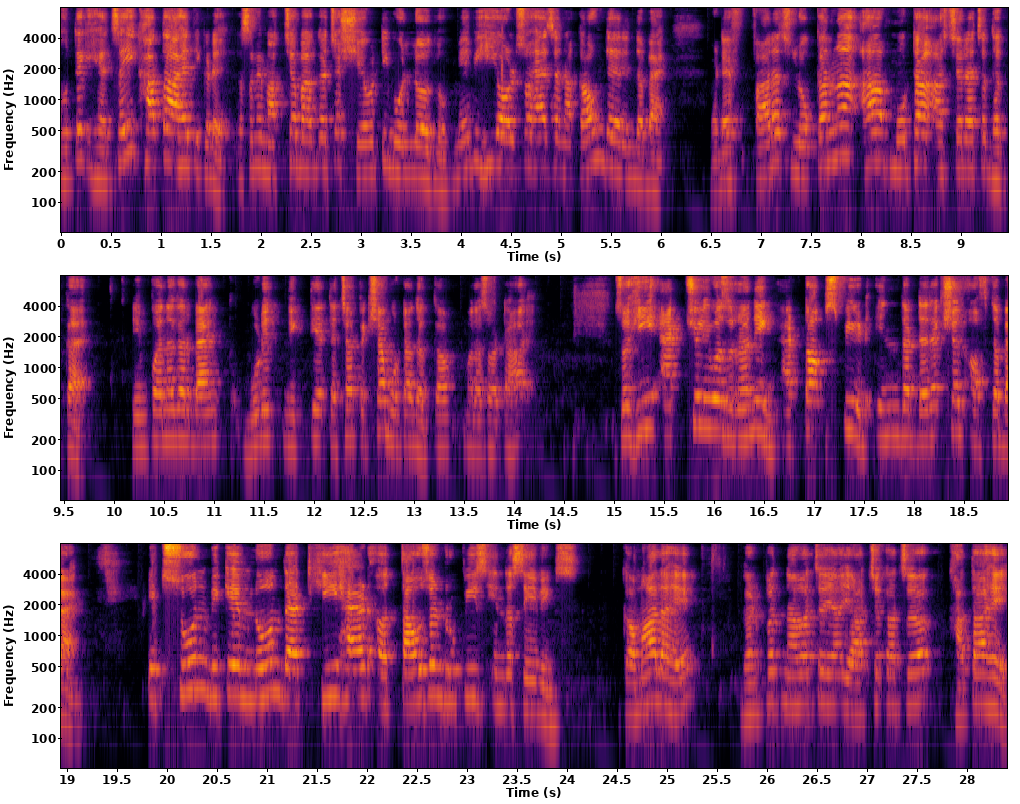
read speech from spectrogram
बहुतेक ह्याचंही खातं आहे तिकडे. जसं मी मागच्या भागाच्या शेवटी बोललो होतो. Maybe he also has an account there in the bank but फारच लोकांना हा मोठा आश्चर्याचा धक्का आहे. पिंपनगर बँक बुडीत निघते त्याच्यापेक्षा मोठा धक्का मला असं वाटतं हा आहे. So he actually was running at top speed in the direction of the bank it soon became known that he had a thousand rupees in the savings कमाल आहे. गणपत नावाचं या याचकाचं खातं आहे.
